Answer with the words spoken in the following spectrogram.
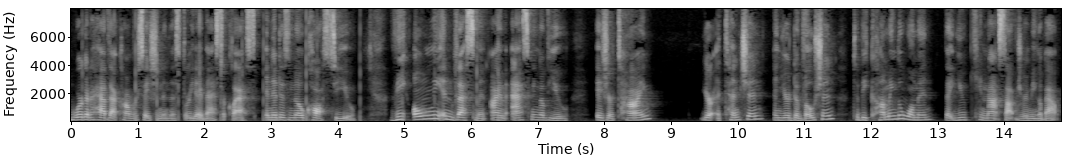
We're going to have that conversation in this three day masterclass, and it is no cost to you. The only investment I am asking of you is your time, your attention, and your devotion to becoming the woman that you cannot stop dreaming about,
